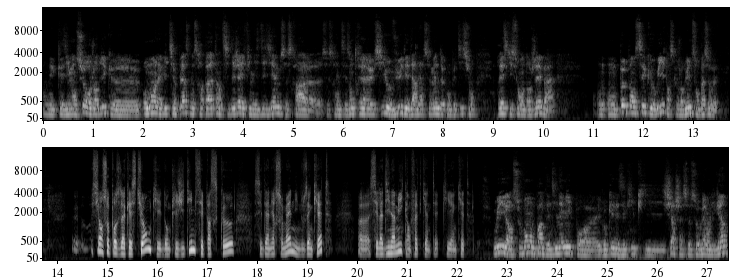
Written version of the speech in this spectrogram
on est quasiment sûr aujourd'hui que au moins la huitième place ne sera pas atteinte. Si déjà ils finissent dixième, ce sera ce sera une saison très réussie au vu des dernières semaines de compétition. Après, est-ce sont en danger? Bah, on, peut penser que oui parce qu'aujourd'hui ils ne sont pas sauvés. Si on se pose la question, qui est donc légitime, c'est parce que ces dernières semaines, ils nous inquiètent. C'est la dynamique en fait qui inquiète. Oui, alors souvent on parle des dynamiques pour euh, évoquer les équipes qui cherchent à se sauver en Ligue 1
